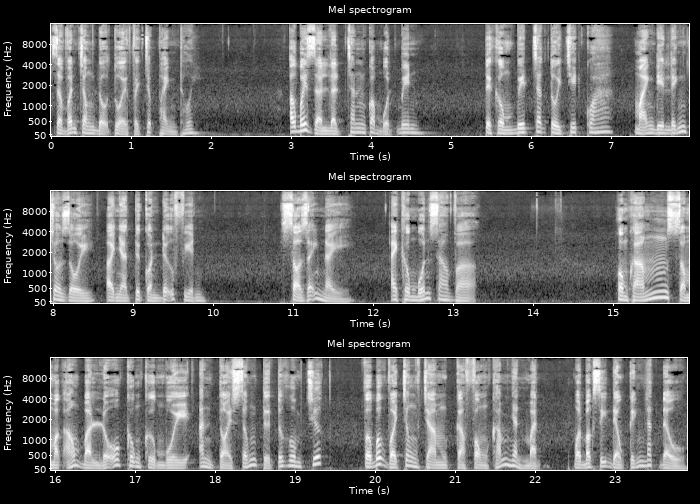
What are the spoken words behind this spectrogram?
Giờ vẫn trong độ tuổi phải chấp hành thôi. Ông bây giờ lật chăn qua một bên. Tôi không biết chắc tôi chết quá, Mà anh đi lính cho rồi, Ở nhà tôi còn đỡ phiền. Sỏ dãy này, Anh không muốn xa vợ Hôm khám, sau mặc áo bà lỗ Không khử mùi, ăn tỏi sống từ tối hôm trước, Vừa bước vào trong trạm Cả phòng khám nhăn mặt, Một bác sĩ đeo kính lắc đầu.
